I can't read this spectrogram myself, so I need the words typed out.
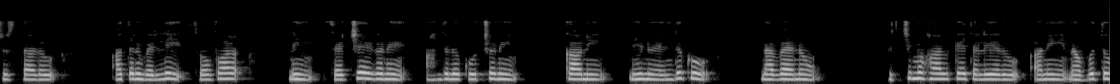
చూస్తాడు. అతను వెళ్ళి సోఫాని సెట్ చేయగానే అందులో కూర్చుని కానీ నేను ఎందుకు నవ్వానో పిచ్చిమొహాలకే తెలియదు అని నవ్వుతూ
